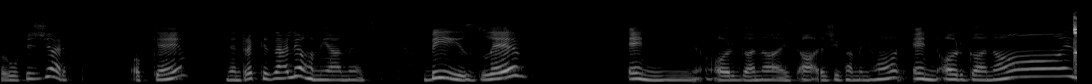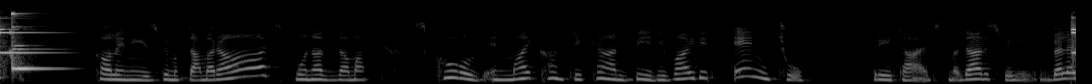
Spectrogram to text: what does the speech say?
حروف الجر اوكي نركز عليهم يا مس bees live in organized اه اجيبها من هون in organized colonies في مستعمرات منظمة schools in my country can be divided into three types مدارس في بلدي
